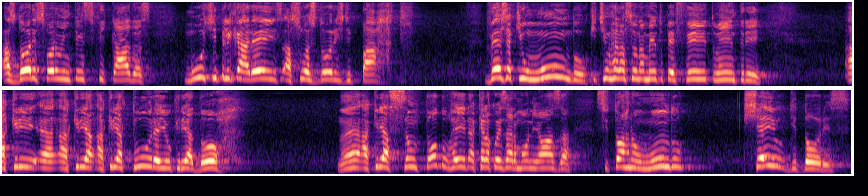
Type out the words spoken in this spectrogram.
As dores foram intensificadas, multiplicareis as suas dores de parto. Veja que o mundo, que tinha um relacionamento perfeito entre a, cri, a, a, a criatura e o Criador, é? a criação, todo o reino, aquela coisa harmoniosa, se torna um mundo cheio de dores.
